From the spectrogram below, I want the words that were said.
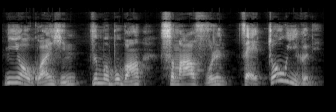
你要关心，怎么不帮司马夫人再找一个呢？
